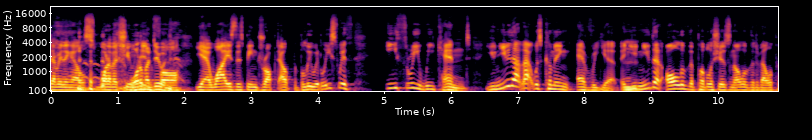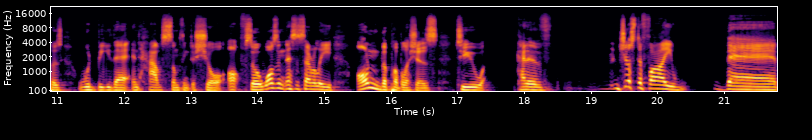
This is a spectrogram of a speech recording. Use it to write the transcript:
everything else? What have I tuned what am I doing? for? Yeah, why is this being dropped out the blue? At least with E3 weekend, you knew that that was coming every year, and mm. you knew that all of the publishers and all of the developers would be there and have something to show off. So it wasn't necessarily on the publishers to kind of justify their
